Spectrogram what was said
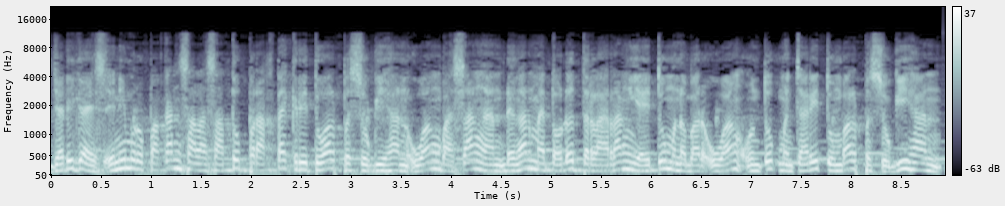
Jadi guys, ini merupakan salah satu praktek ritual pesugihan uang basangan dengan metode terlarang yaitu menebar uang untuk mencari tumbal pesugihan.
